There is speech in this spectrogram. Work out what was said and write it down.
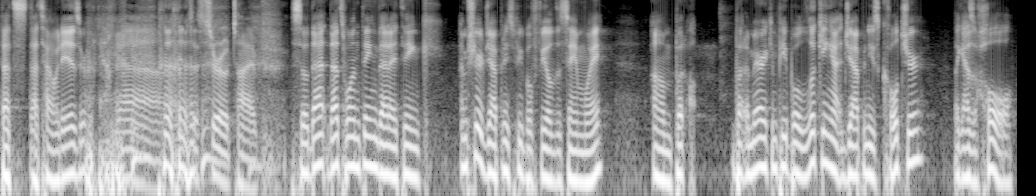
that's that's how it is, or whatever. yeah, it's a stereotype. So that that's one thing that I think I'm sure Japanese people feel the same way, um, but but American people looking at Japanese culture like as a whole,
